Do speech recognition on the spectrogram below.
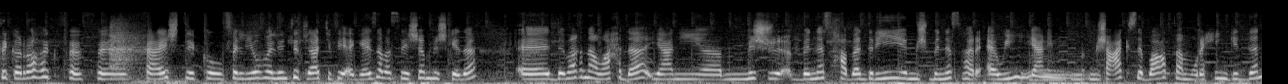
تكرهك في في في عيشتك وفي اليوم اللي انت طلعتي فيه أجازة بس هشام مش كده. آه، دماغنا واحدة يعني آه، مش بنصحى بدري مش بنسهر قوي يعني مش عكس بعض فمريحين جدا.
